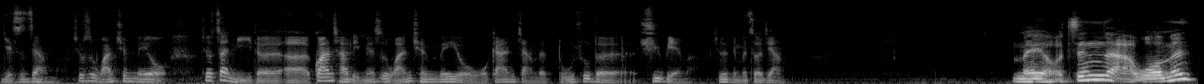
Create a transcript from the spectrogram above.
也是这样吗？就是完全没有，就在你的呃观察里面是完全没有我刚刚讲的读书的区别嘛？就是你们浙江没有，真的，我们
